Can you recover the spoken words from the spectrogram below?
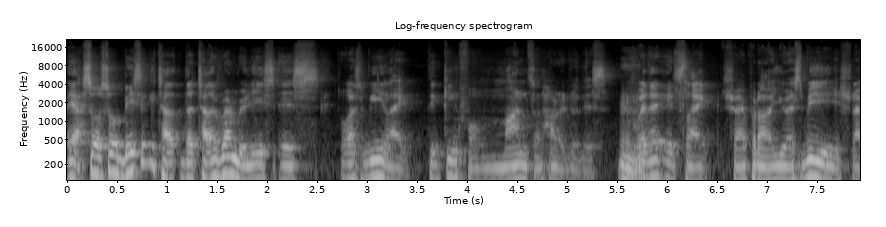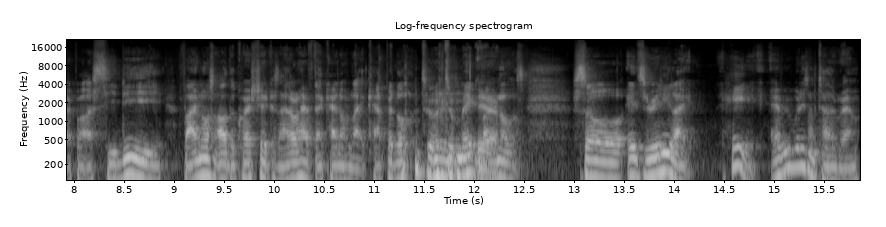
yeah. So so basically, tel- the Telegram release is was me like thinking for months on how to do this. Mm-hmm. Whether it's like, should I put out a USB? Should I put out a CD? Vinyls out of the question because I don't have that kind of like capital to to make Yeah. vinyls. So it's really like, hey, everybody's on Telegram.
